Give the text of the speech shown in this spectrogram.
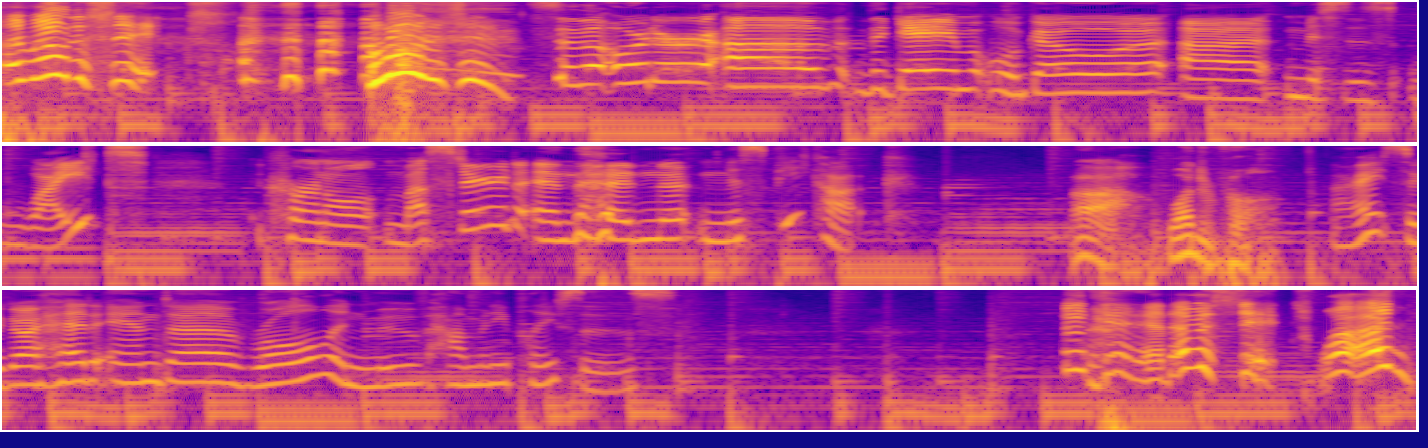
I rolled a six. I rolled a six. So the order of the game will go uh, Mrs. White. Colonel Mustard, and then Miss Peacock. Ah, wonderful. All right, so go ahead and uh, roll and move how many places? Okay, another six. One,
